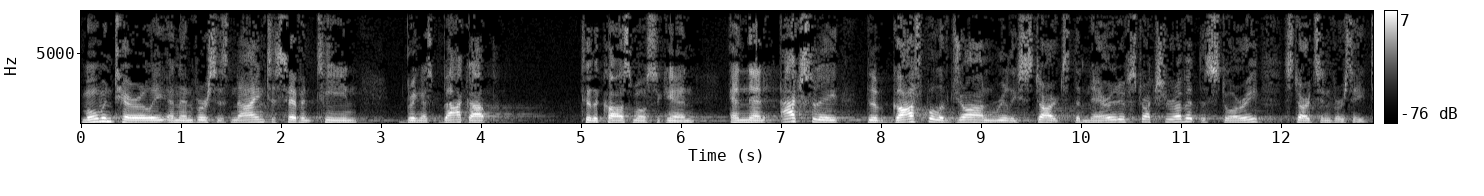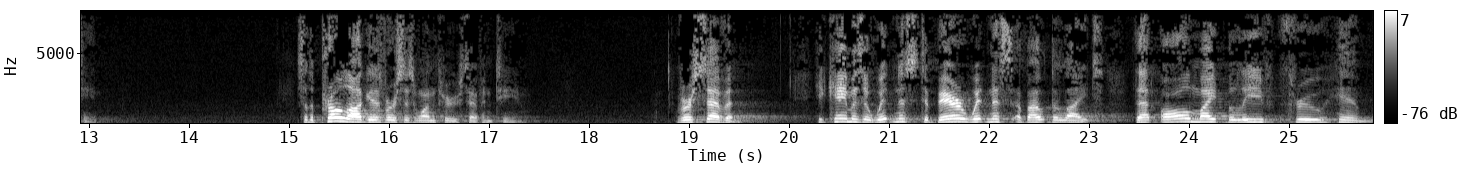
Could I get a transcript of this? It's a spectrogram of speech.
momentarily, and then verses 9 to 17 bring us back up to the cosmos again. And then actually, the Gospel of John really starts, the narrative structure of it, the story, starts in verse 18. So the prologue is verses 1 through 17. Verse 7 He came as a witness to bear witness about the light, that all might believe through him.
